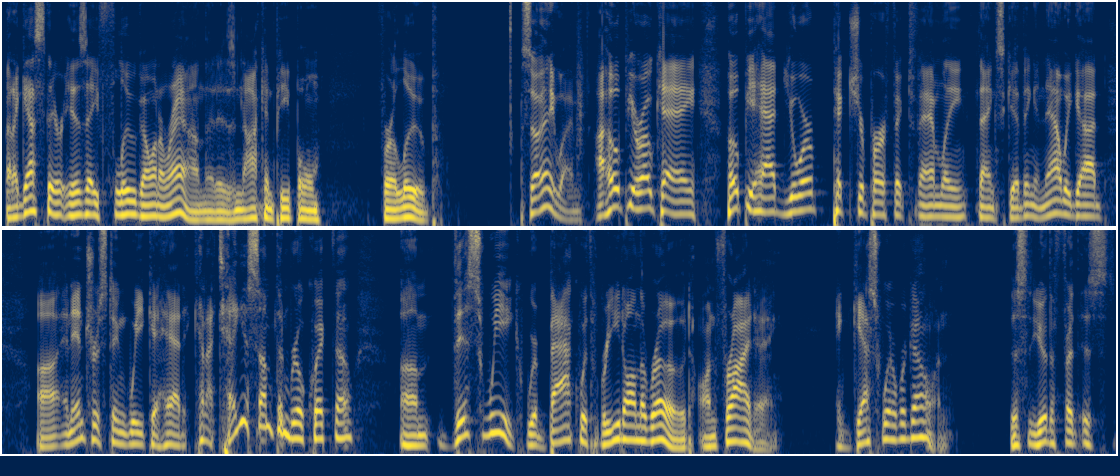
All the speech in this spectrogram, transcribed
But I guess there is a flu going around that is knocking people for a loop. So anyway, I hope you're okay. Hope you had your picture perfect family Thanksgiving, and now we got uh, an interesting week ahead. Can I tell you something real quick though? Um, this week we're back with Reid on the Road on Friday, and guess where we're going? This you're the this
